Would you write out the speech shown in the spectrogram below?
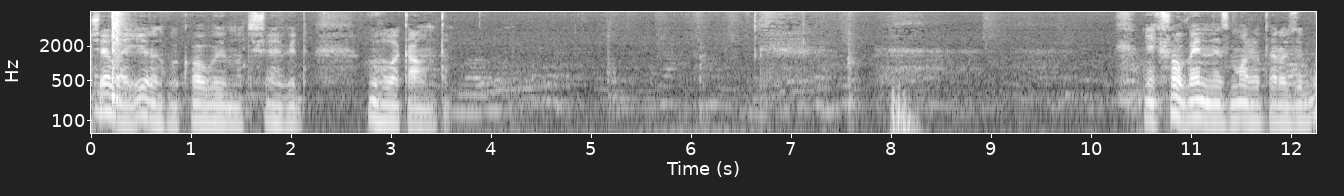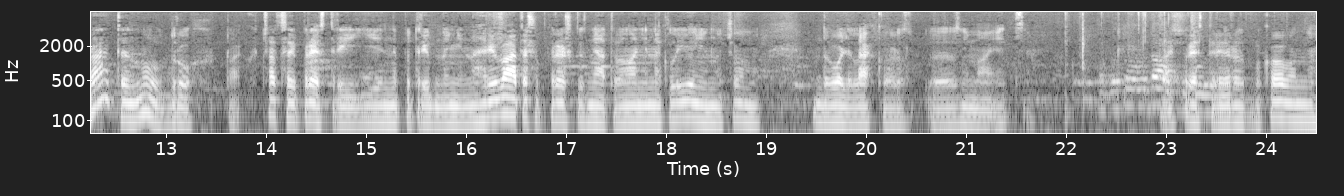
Так, і розблоковуємо ще від Google аккаунта. Якщо ви не зможете розібрати, ну вдруг. Так, хоча цей пристрій не потрібно ні нагрівати, щоб кришку зняти, вона ні на клею, ні на чому доволі легко роз- е, знімається. Так, пристрій розблоковано,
